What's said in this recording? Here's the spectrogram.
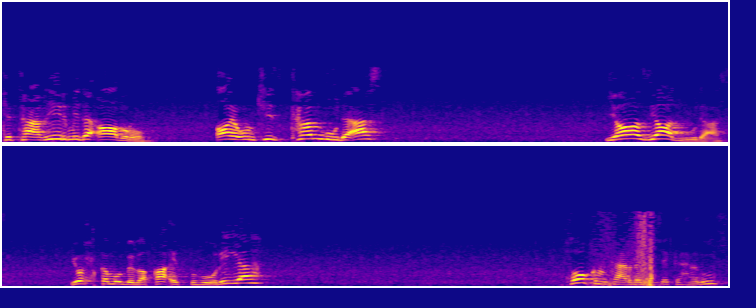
که تغییر میده آب رو. آیا اون چیز کم بوده است؟ یا زیاد بوده است؟ یحکم ببقاء الطهوریه. حکم کرده میشه که هنوز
